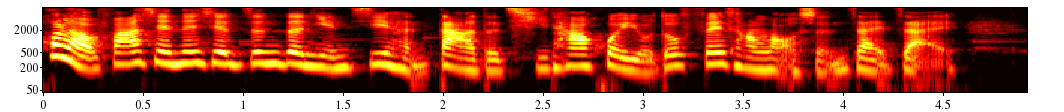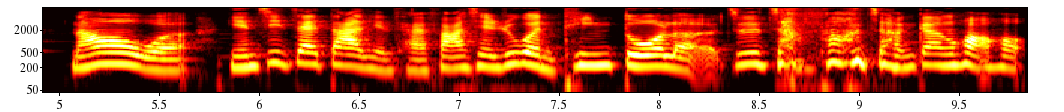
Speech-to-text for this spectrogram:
后来我发现那些真的年纪很大的其他会友都非常老神在在。然后我年纪再大一点，才发现，如果你听多了，就是讲到 讲干话后，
